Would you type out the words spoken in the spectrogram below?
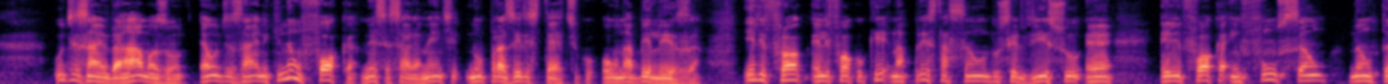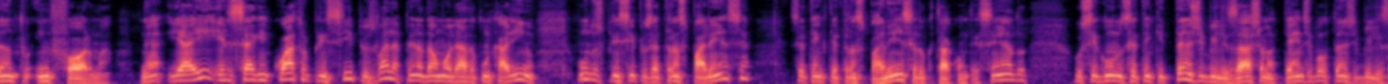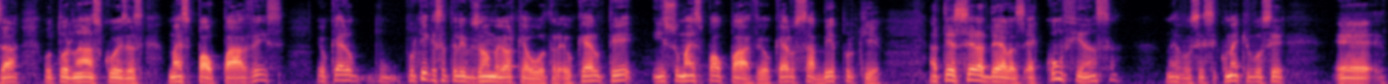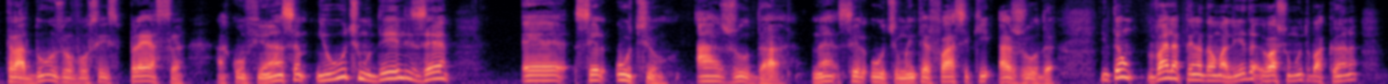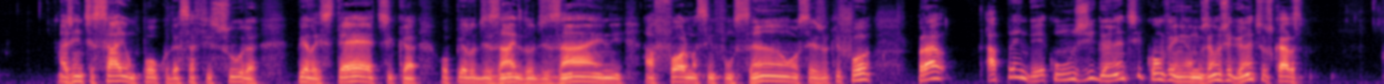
o design da Amazon é um design que não foca necessariamente no prazer estético ou na beleza. Ele, ele foca o quê? Na prestação do serviço, é, ele foca em função, não tanto em forma. Né? E aí eles seguem quatro princípios, vale a pena dar uma olhada com carinho. Um dos princípios é transparência, você tem que ter transparência do que está acontecendo. O segundo, você tem que tangibilizar, chama tangible, tangibilizar, ou tornar as coisas mais palpáveis. Eu quero, por que, que essa televisão é melhor que a outra? Eu quero ter isso mais palpável, eu quero saber por quê. A terceira delas é confiança, né? você, como é que você é, traduz ou você expressa a confiança. E o último deles é, é ser útil, ajudar, né? ser útil, uma interface que ajuda. Então, vale a pena dar uma lida, eu acho muito bacana. A gente sai um pouco dessa fissura pela estética ou pelo design do design, a forma sem função, ou seja, o que for, para aprender com um gigante, convenhamos, é um gigante, os caras,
